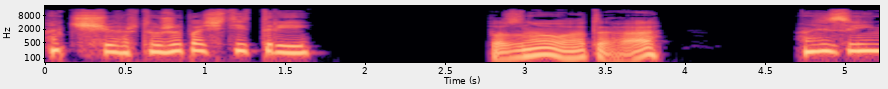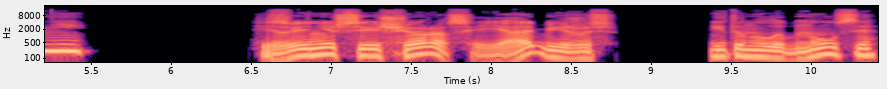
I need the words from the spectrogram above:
«А черт, уже почти три». «Поздновато, а?» «Извини». «Извинишься еще раз, и я обижусь». Итан улыбнулся,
